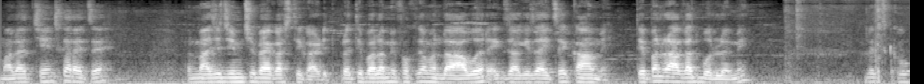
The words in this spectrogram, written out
मला चेंज करायचं आहे पण माझी जिमची बॅग असते गाडीत. प्रतिभाला मी फक्त म्हणलं आवर एक जागी जायचं आहे काम आहे. ते पण रागात बोललो आहे मी. लेट्स गो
